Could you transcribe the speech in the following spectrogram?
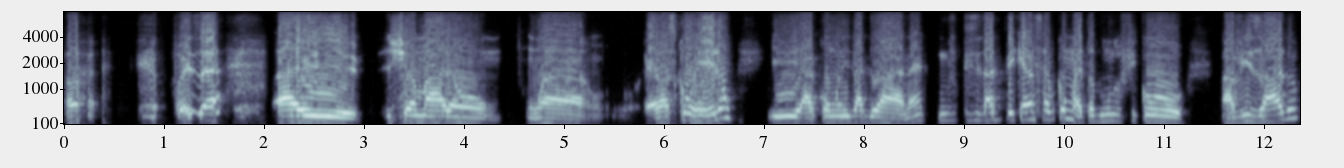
pois é. Aí chamaram uma. Elas correram e a comunidade lá, né? Cidade pequena sabe como é, todo mundo ficou avisado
